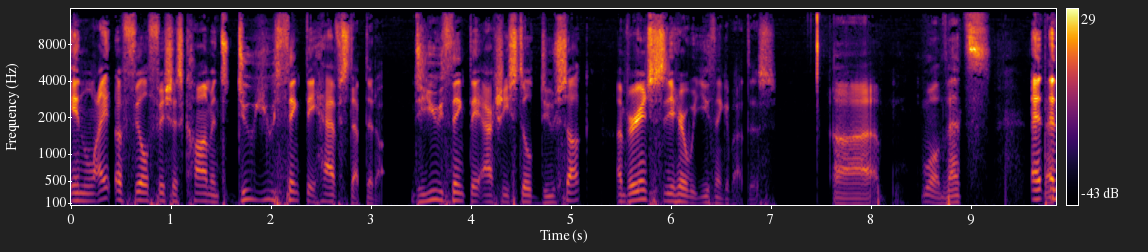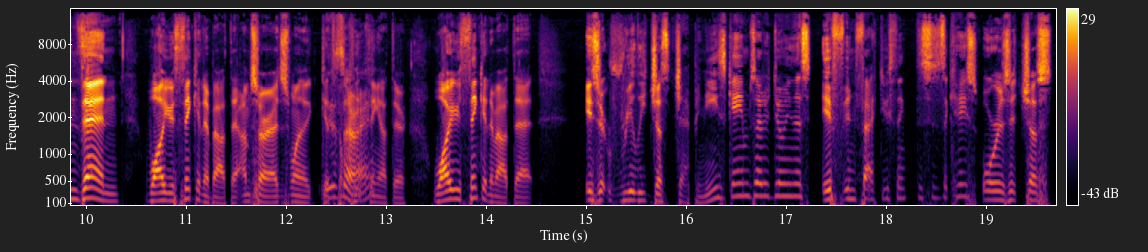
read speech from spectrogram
in light of Phil Fish's comments, do you think they have stepped it up? Do you think they actually still do suck? I'm very interested to hear what you think about this. Uh, well, that's And, and then, while you're thinking about that, I'm sorry, I just want to get It's the complete alright. thing out there. While you're thinking about that, is it really just Japanese games that are doing this, if in fact you think this is the case? Or is it just,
